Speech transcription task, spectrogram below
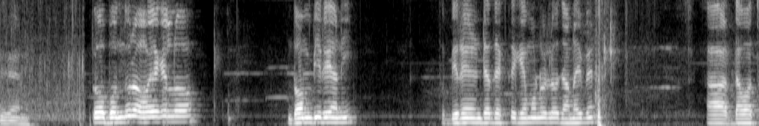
বিরিয়ানি। তো বন্ধুরা, হয়ে গেল দম বিরিয়ানি। তো বিরিয়ানিটা দেখতে কেমন হইল জানাইবেন। আর দাওয়াত।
